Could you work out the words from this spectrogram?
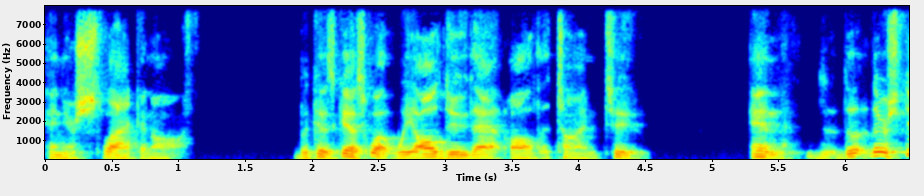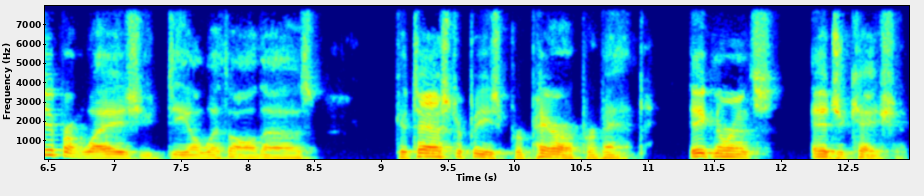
and you're slacking off. Because guess what? We all do that all the time too. And th- there's different ways you deal with all those catastrophes, prepare or prevent, ignorance, education,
